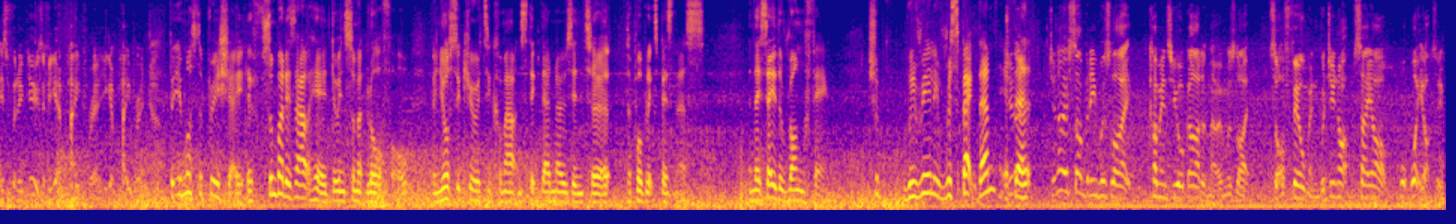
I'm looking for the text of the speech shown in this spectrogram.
it's for the views. If you get paid for it, you get paid for it. Yeah. But you must appreciate if somebody's out here doing something lawful and your security come out and stick their nose into the public's business and they say the wrong thing, should we really respect them Do if you, they're know, do you know if somebody was like coming to your garden though and was like sort of filming, would you not say, "Oh, what, what are you up to, mate?"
